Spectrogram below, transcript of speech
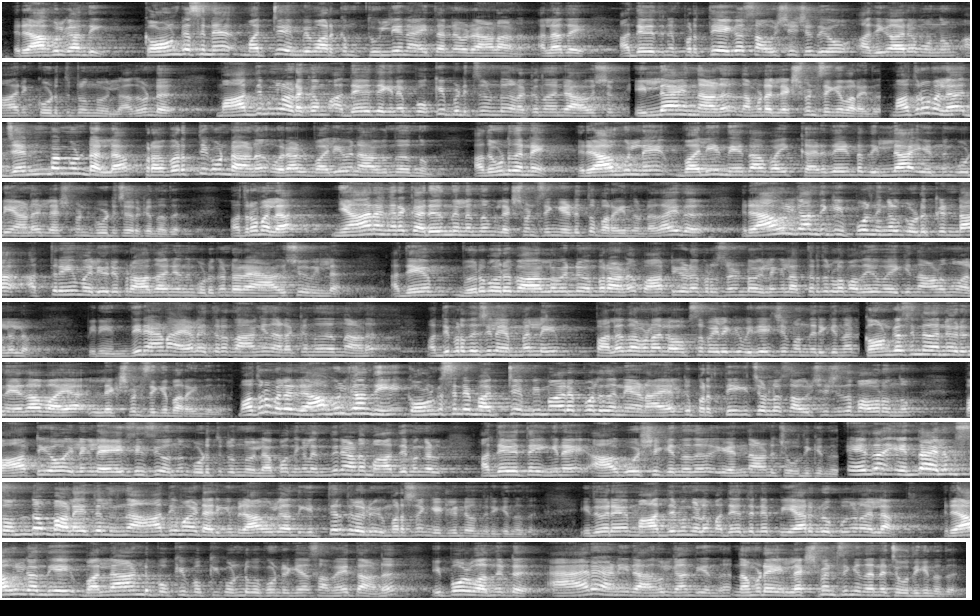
രാഹുൽ ഗാന്ധി കോൺഗ്രസിന് മറ്റ് എം പിമാർക്കും തുല്യനായി തന്നെ ഒരാളാണ്. അല്ലാതെ അദ്ദേഹത്തിന് പ്രത്യേക സവിശേഷതയോ അധികാരമോ ഒന്നും ആരും കൊടുത്തിട്ടൊന്നുമില്ല. അതുകൊണ്ട് മാധ്യമങ്ങളടക്കം അദ്ദേഹത്തെ ഇങ്ങനെ പൊക്കി പിടിച്ചുകൊണ്ട് നടക്കുന്നതിന്റെ ആവശ്യം ഇല്ല എന്നാണ് നമ്മുടെ ലക്ഷ്മൺ സിംഗ് പറയുന്നത്. മാത്രവുമല്ല ജന്മം കൊണ്ടല്ല പ്രവൃത്തി കൊണ്ടാണ് ഒരാൾ വലിയവനാകുന്നതെന്നും അതുകൊണ്ട് തന്നെ രാഹുലിനെ വലിയ നേതാവായി കരുതേണ്ടതില്ല എന്നും കൂടിയാണ് ലക്ഷ്മൺ കൂട്ടിച്ചേർക്കുന്നത്. മാത്രമല്ല ഞാൻ അങ്ങനെ കരുതുന്നില്ലെന്നും ലക്ഷ്മൺ സിംഗ് എടുത്തു പറയുന്നുണ്ട്. അതായത് രാഹുൽ ഗാന്ധിക്ക് ഇപ്പോൾ നിങ്ങൾ കൊടുക്കേണ്ട അത്രയും വലിയൊരു പ്രാധാന്യമൊന്നും കൊടുക്കേണ്ട ഒരു ആവശ്യവുമില്ല. അദ്ദേഹം വെറും ഒരു പാർലമെന്റ് മെമ്പറാണ്. പാർട്ടിയുടെ പ്രസിഡന്റോ ഇല്ലെങ്കിൽ അത്തരത്തിലുള്ള പദവി വഹിക്കുന്ന ആളൊന്നും അല്ലല്ലോ. പിന്നെ എന്തിനാണ് അയാൾ ഇത്ര താങ്ങി നടക്കുന്നതെന്നാണ് മധ്യപ്രദേശിലെ എം എൽ എയും പലതവണ ലോക്സഭയിലേക്ക് വിജയിച്ചു വന്നിരിക്കുന്ന കോൺഗ്രസിന്റെ തന്നെ ഒരു നേതാവായ ലക്ഷ്മൺ സിംഗ് പറയുന്നത്. മാത്രമല്ല രാഹുൽ ഗാന്ധി കോൺഗ്രസിന്റെ മറ്റ് എം പിമാരെ പോലെ തന്നെയാണ്. അയാൾക്ക് പ്രത്യേകിച്ചുള്ള സവിശേഷത പവർ ഒന്നും പാർട്ടിയോ ഇല്ലെങ്കിൽ എ ഐ സി സി ഒന്നും കൊടുത്തിട്ടൊന്നുമില്ല. അപ്പോൾ നിങ്ങൾ എന്തിനാണ് മാധ്യമങ്ങൾ അദ്ദേഹത്തെ ഇങ്ങനെ ആഘോഷിക്കുന്നത് എന്നാണ് ചോദിക്കുന്നത്. ഏതാ എന്തായാലും സ്വന്തം പാളയത്തിൽ നിന്ന് ആദ്യമായിട്ടായിരിക്കും രാഹുൽ ഗാന്ധിക്ക് ഇത്തരത്തിലൊരു വിമർശനം കേൾക്കേണ്ടി വന്നിരിക്കുന്നത്. ഇതുവരെ മാധ്യമങ്ങളും അദ്ദേഹത്തിന്റെ പി ആർ ഗ്രൂപ്പുകളും എല്ലാം രാഹുൽ ഗാന്ധിയെ വല്ലാണ്ട് പൊക്കി പൊക്കി കൊണ്ടുപോയിക്കൊണ്ടിരിക്കുന്ന സമയത്താണ് ഇപ്പോൾ വന്നിട്ട് ആരാണ് ഈ രാഹുൽ ഗാന്ധി എന്ന് നമ്മുടെ ലക്ഷ്മൺ സിംഗ് തന്നെ ചോദിക്കുന്നത്.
